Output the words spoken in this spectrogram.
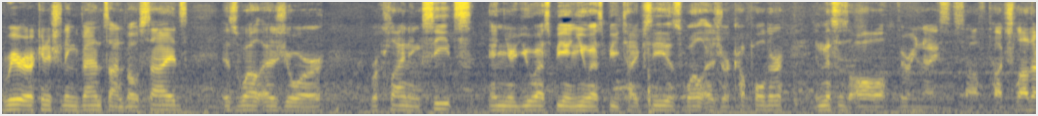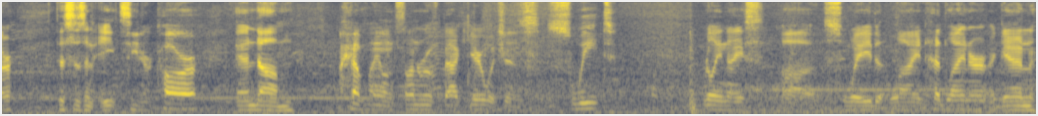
Rear air conditioning vents on both sides, as well as your reclining seats and your USB and USB Type-C, as well as your cup holder. And this is all very nice soft touch leather. This is an eight-seater car, and um, I have my own sunroof back here, which is sweet. Really nice uh, suede lined headliner. Again,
